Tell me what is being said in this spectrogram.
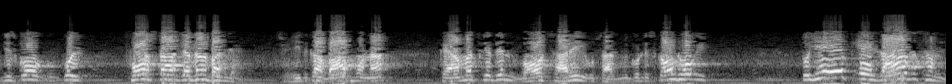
جس کو کوئی فور اسٹار جنرل بن جائے۔ شہید کا باپ ہونا قیامت کے دن بہت ساری اس آدمی کو ڈسکاؤنٹ ہوگی۔ تو یہ ایک اعزاز سمجھ۔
